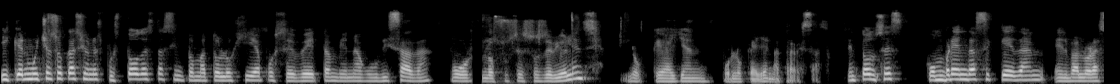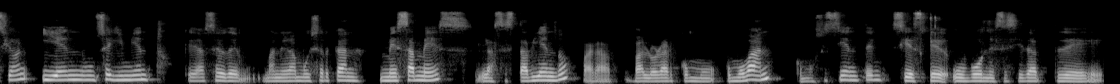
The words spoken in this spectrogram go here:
Y que en muchas ocasiones, pues toda esta sintomatología, pues se ve también agudizada por los sucesos de violencia, lo que hayan, por lo que hayan atravesado. Entonces, con Brenda se quedan en valoración y en un seguimiento que hace de manera muy cercana. Mes a mes las está viendo para valorar cómo, cómo van, cómo se sienten, si es que hubo necesidad de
